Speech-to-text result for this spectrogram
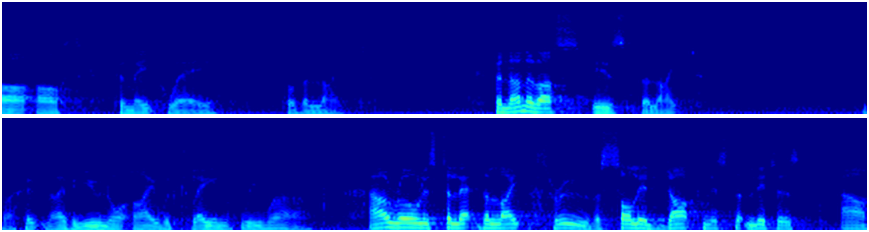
are asked to make way for the light. For none of us is the light, and I hope neither you nor I would claim we were. Our role is to let the light through the solid darkness that litters our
